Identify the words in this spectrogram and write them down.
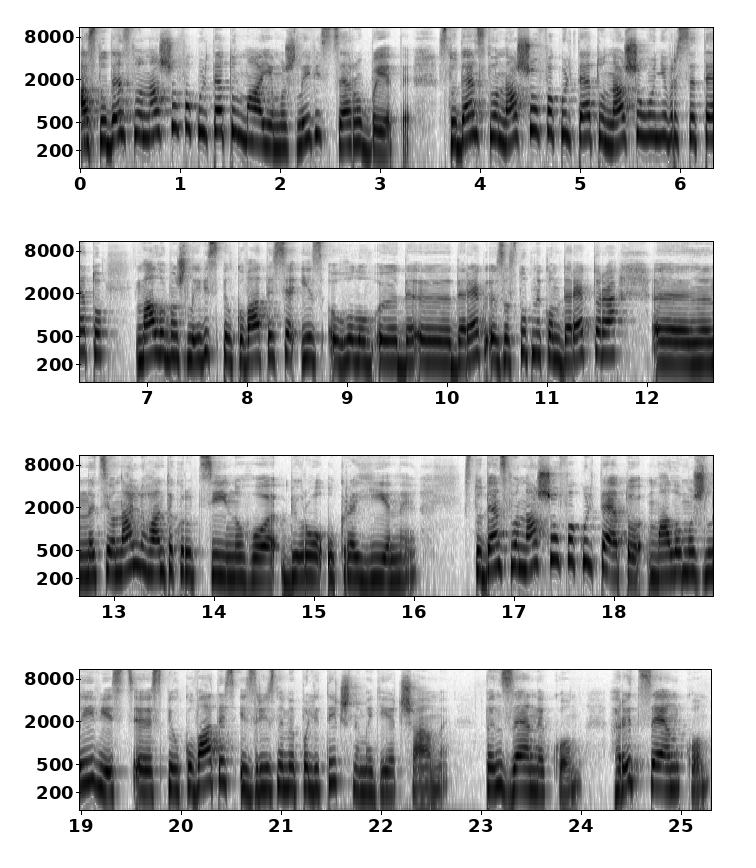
А студентство нашого факультету має можливість це робити. Студентство нашого факультету, нашого університету мало можливість спілкуватися із голов... е, е, дирек... заступником директора е, Національного антикорупційного бюро України. Студентство нашого факультету мало можливість спілкуватись із різними політичними діячами, Пензеником, Гриценком.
